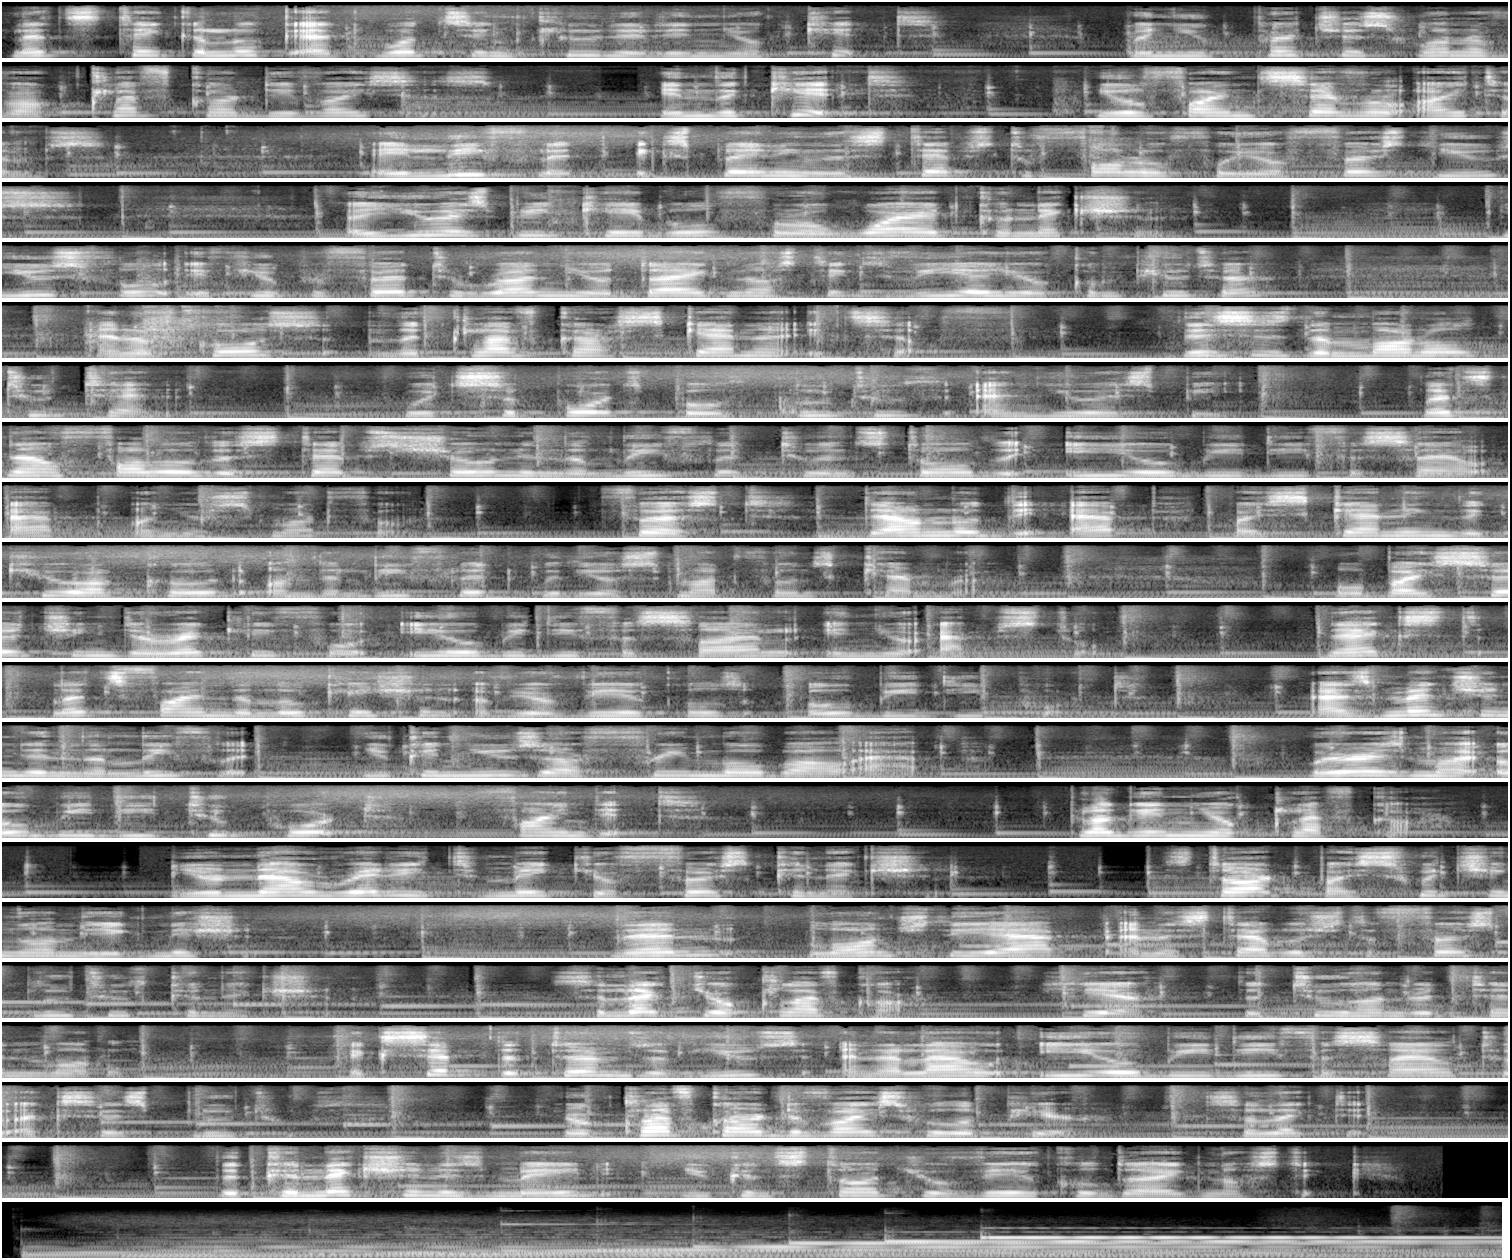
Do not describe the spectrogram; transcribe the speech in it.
Let's take a look at what's included in your kit when you purchase one of our klavkarr devices. In the kit, you'll find several items. A leaflet explaining the steps to follow for your first use, a USB cable for a wired connection, useful if you prefer to run your diagnostics via your computer, and of course the klavkarr scanner itself. This is the model 210, which supports both Bluetooth and USB. Let's now follow the steps shown in the leaflet to install the EOBD Facile app on your smartphone. First, download the app by scanning the QR code on the leaflet with your smartphone's camera, or by searching directly for EOBD Facile in your App Store. Next, let's find the location of your vehicle's OBD port. As mentioned in the leaflet, you can use our free mobile app. Where is my OBD2 port? Find it. Plug in your klavkarr. You're now ready to make your first connection. Start by switching on the ignition. Then launch the app and establish the first Bluetooth connection. Select your klavkarr, here, the 210 model. Accept the terms of use and allow EOBD Facile to access Bluetooth. Your klavkarr device will appear. Select it. The connection is made, you can start your vehicle diagnostic.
